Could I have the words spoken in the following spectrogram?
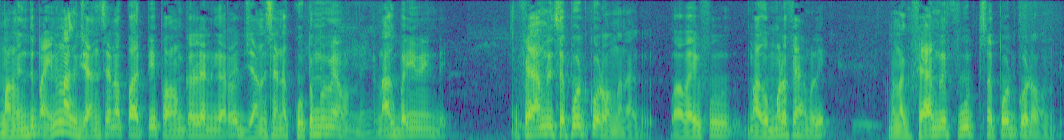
మనం ఎందుకు అయినా నాకు జనసేన పార్టీ పవన్ కళ్యాణ్ గారు జనసేన కుటుంబమే ఉంది. ఇంకా నాకు భయం ఏంటి? ఫ్యామిలీ సపోర్ట్ కూడా ఉంది నాకు. మా వైఫ్ మా ఉమ్మడి ఫ్యామిలీ. నాకు ఫ్యామిలీ ఫుడ్ సపోర్ట్ కూడా ఉంది.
